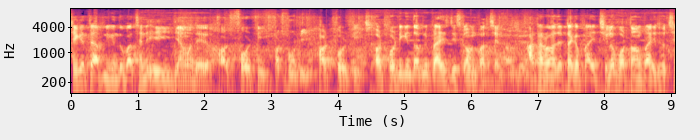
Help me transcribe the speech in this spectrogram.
সেক্ষেত্রে আপনি কিন্তু পাচ্ছেন এই যে আমাদের hot forty hot forty hot forty hot forty কিন্তু আপনি প্রাইস ডিসকাউন্ট পাচ্ছেন। আঠারো হাজার টাকা প্রাইস ছিল বর্তমান প্রাইস হচ্ছে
